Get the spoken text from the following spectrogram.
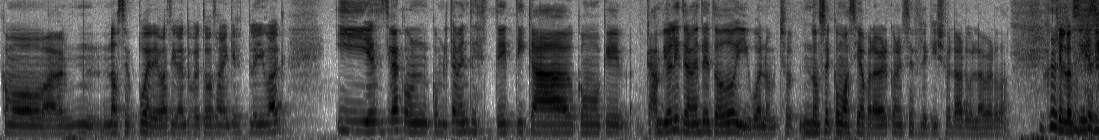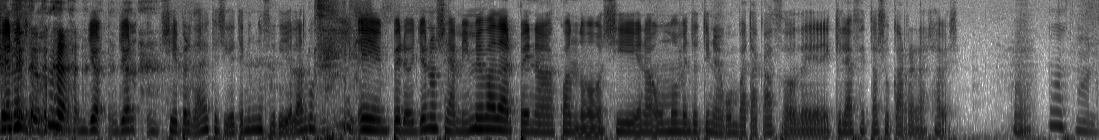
como ah, no se puede, básicamente, porque todos saben que es playback. Y es encima con completamente estética, como que cambió literalmente todo y bueno, yo no sé cómo hacía para ver con ese flequillo largo, la verdad. Que lo sigue Yo no teniendo. sé, yo, yo, sí, es verdad, es que sigue teniendo flequillo largo. Eh, pero yo no sé, a mí me va a dar pena cuando, si en algún momento tiene algún batacazo de que le afecta a su carrera, ¿sabes? Ah, Bueno.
